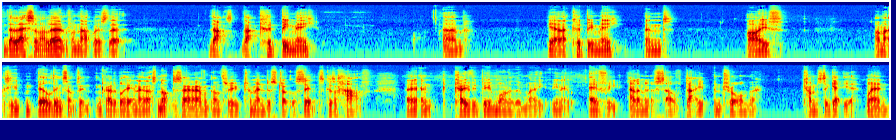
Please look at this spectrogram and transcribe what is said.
the lesson I learned from that was that that that could be me. Um, yeah, that could be me. And I've, I'm actually building something incredible here. Now, that's not to say I haven't gone through tremendous struggles since, because I have. And COVID being one of them, where, you know, every element of self doubt and trauma comes to get you when,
